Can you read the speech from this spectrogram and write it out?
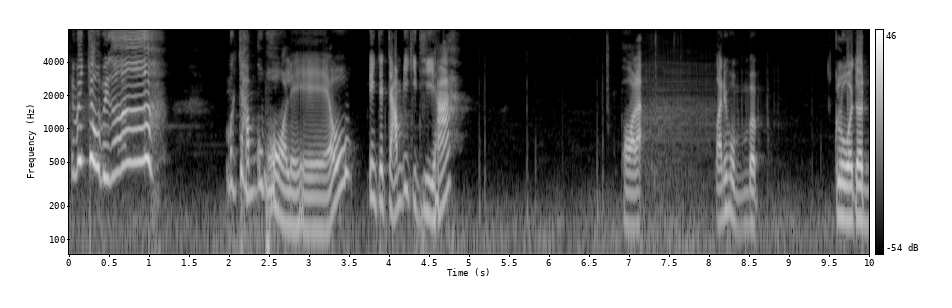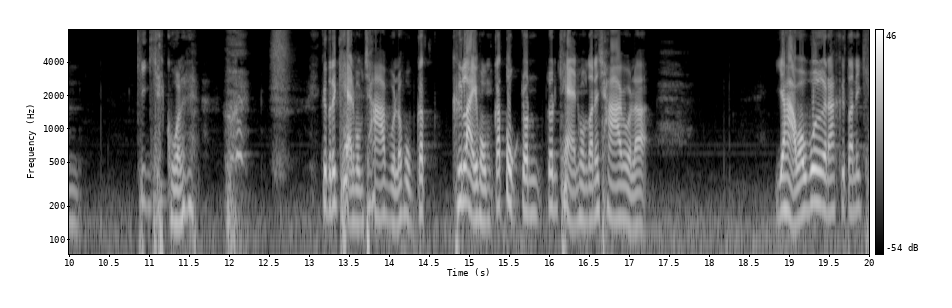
ยังไม่จบอีกเออมึงจำกูพ อแล้ว เองจะจำอีกกี่ทีฮะ พอละ ตอนนี้ผมแบบกลัวจนขี้เกียจกลัวแล้วเนี่ยคือตอนนี้แขนผมชาไปหมดแล้วผมก็คือไหล่ผมกระตุกจนจนแขนผมตอนนี้ชาไปหมดแล้ว อย่าหาว่าเวอร์นะ คือตอนนี้แข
